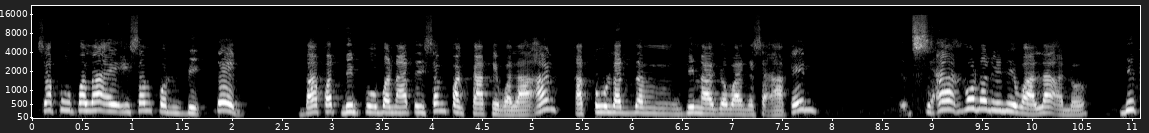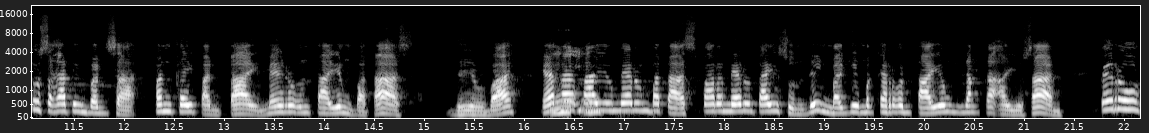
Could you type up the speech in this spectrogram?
Siya po pala ay isang convicted. Dapat din po ba natin isang pagkatiwalaan katulad ng ginagawa niya sa akin? Sa ako naniniwala ano, dito sa ating bansa, pantay-pantay. Meron tayong batas. Di ba? Kaya nga Mhm. tayong merong batas para meron tayong sundin, mag magkaroon tayong ng kaayusan. Pero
